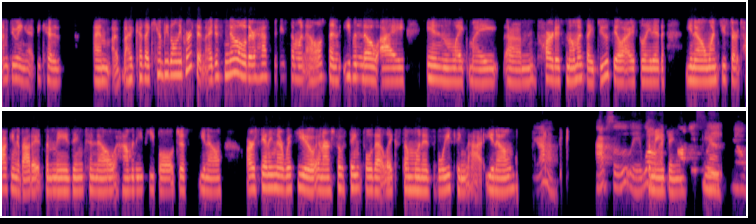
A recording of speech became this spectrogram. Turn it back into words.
I'm doing it because I'm because I, I can't be the only person. I just know there has to be someone else. And even though I, in like my um, hardest moments, I do feel isolated. You know, once you start talking about it, it's amazing to know how many people just you know are standing there with you and are so thankful that like someone is voicing that. You know. Yeah. Absolutely. Well, amazing. Obviously, yeah. you know,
